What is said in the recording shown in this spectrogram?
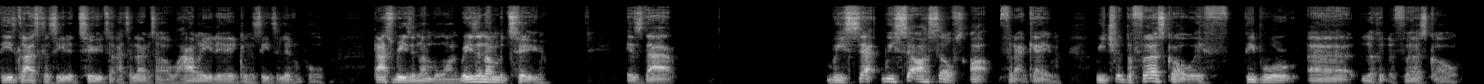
these guys conceded two to Atalanta. How many did they concede to Liverpool?" That's reason number one. Reason number two is that we set we set ourselves up for that game. We the first goal. If people uh, look at the first goal,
